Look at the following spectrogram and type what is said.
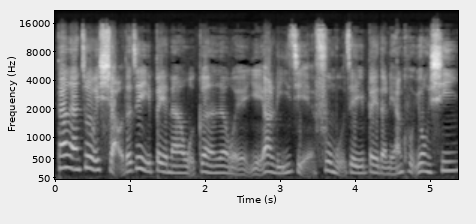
当然，作为小的这一辈呢，我个人认为也要理解父母这一辈的良苦用心，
